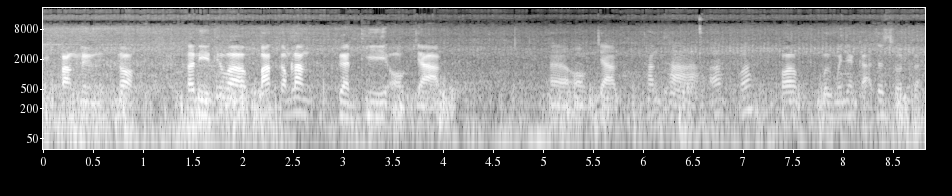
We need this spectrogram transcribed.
อีกฝั่งหนึ่งเนาะตอนนี้ที่ว่าบักกำลังเคลื่อนที่ออกจากเอ่อออกจากทางทาอะวะเพราะเบิ่งบรรยากาศสดๆก่อน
